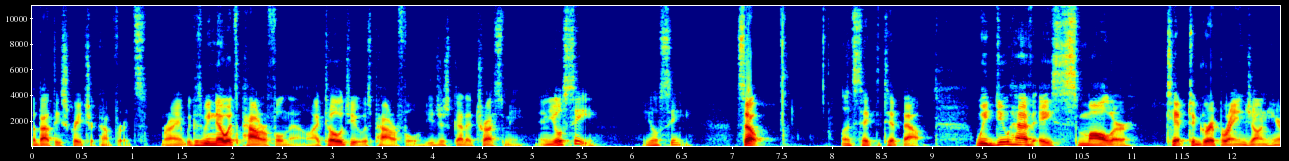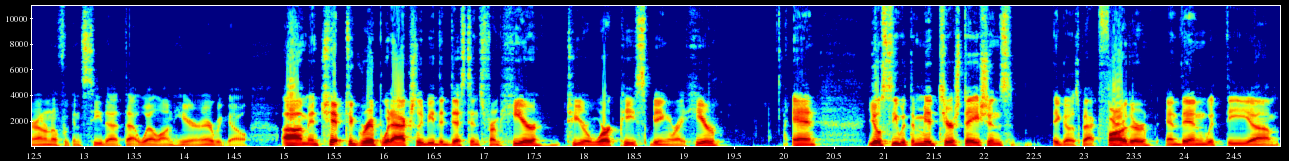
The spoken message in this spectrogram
about these creature comforts, right? Because we know it's powerful now. I told you it was powerful. You just got to trust me, and you'll see. You'll see. So let's take the tip out. We do have a smaller tip to grip range on here. I don't know if we can see that that well on here. There we go. Um, and tip to grip would actually be the distance from here to your workpiece being right here. And you'll see with the mid-tier stations, it goes back farther. And then with the um,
